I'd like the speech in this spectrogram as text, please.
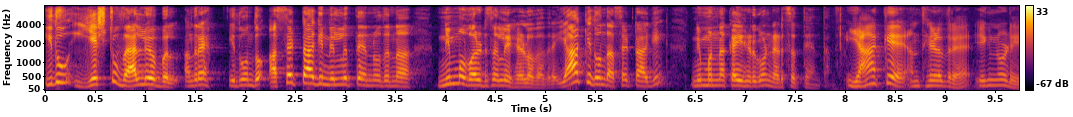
ಇದು ಎಷ್ಟು ವ್ಯಾಲ್ಯೂಯಬಲ್ ಅಂದರೆ ಇದೊಂದು ಅಸೆಟ್ ಆಗಿ ನಿಲ್ಲುತ್ತೆ ಅನ್ನೋದನ್ನ ನಿಮ್ಮ ವರ್ಡ್ಸಲ್ಲಿ ಹೇಳೋದಾದ್ರೆ ಯಾಕೆ ಇದೊಂದು ಅಸೆಟ್ ಆಗಿ ನಿಮ್ಮನ್ನ ಕೈ ಹಿಡ್ಕೊಂಡು ನಡೆಸುತ್ತೆ ಅಂತ? ಯಾಕೆ ಅಂತ ಹೇಳಿದ್ರೆ ಈಗ ನೋಡಿ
